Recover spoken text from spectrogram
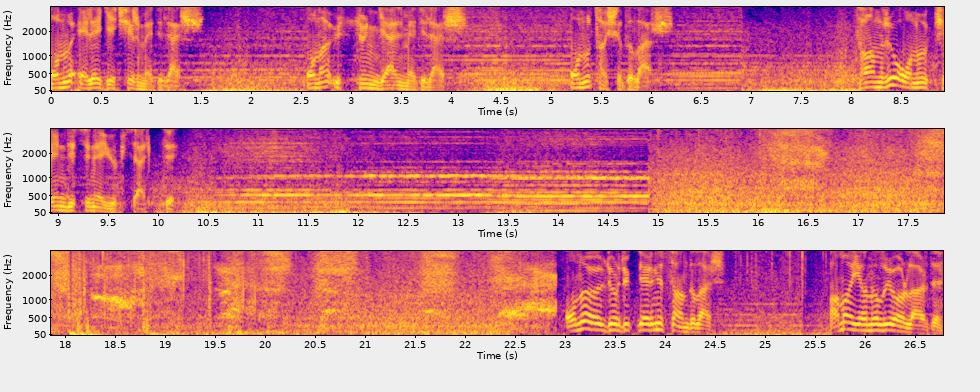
Onu ele geçirmediler. Ona üstün gelmediler. Onu taşıdılar. Tanrı onu kendisine yükseltti. Onu öldürdüklerini sandılar. Ama yanılıyorlardı.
